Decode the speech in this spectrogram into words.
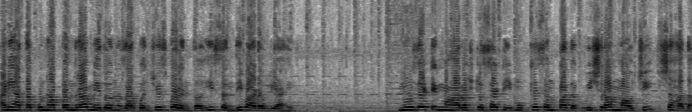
आणि आता पुन्हा पंधरा मे दोन हजार पंचवीसपर्यंत ही संधी वाढवली आहे. न्यूज एटीन महाराष्ट्रसाठी मुख्य संपादक विश्राम मावची शहादा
